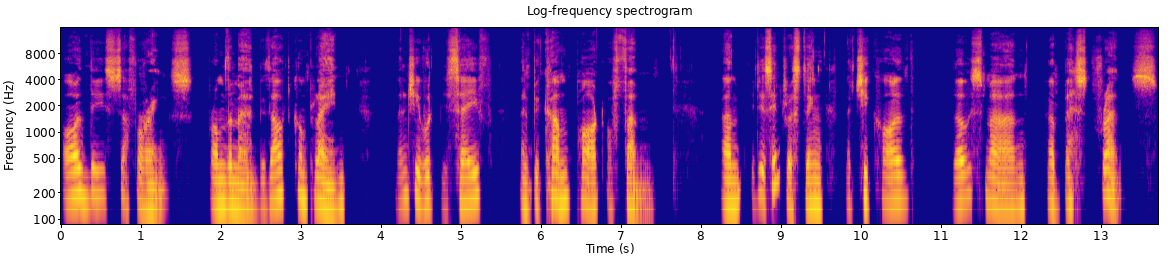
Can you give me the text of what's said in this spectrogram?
all these sufferings from the man without complaint, then she would be safe and become part of them. And it is interesting that she called those men her best friends.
